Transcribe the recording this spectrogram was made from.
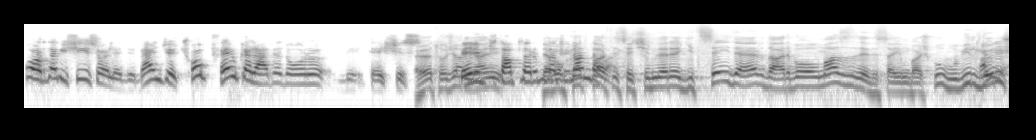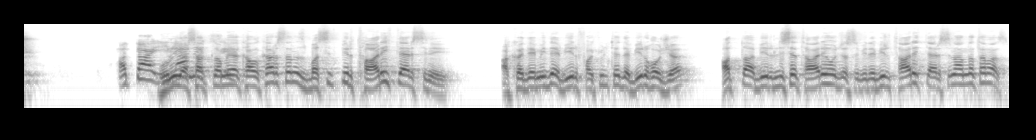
orada bir şey söyledi. Bence çok fevkalade doğru bir teşhis. Evet hocam Benim yani kitaplarımda Demokrat filan da Parti var. seçimlere gitseydi eğer darbe olmazdı dedi Sayın Başbuğ. Bu bir Tabii. görüş. Hatta Bunu yasaklamaya etseydi. kalkarsanız basit bir tarih dersini akademide bir fakültede bir hoca hatta bir lise tarih hocası bile bir tarih dersini anlatamaz.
